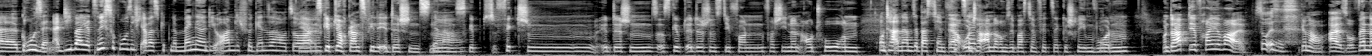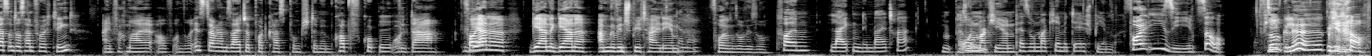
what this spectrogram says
äh, gruseln. Die war jetzt nicht so gruselig, aber es gibt eine Menge, die ordentlich für Gänsehaut sorgen. Ja, es gibt ja auch ganz viele Editions. Ne? Genau. Es gibt Fiction Editions, es gibt Editions, die von verschiedenen Autoren, Unter anderem Sebastian ja, Fitzek. unter anderem Sebastian Fitzek, geschrieben wurden. Und da habt ihr freie Wahl. so ist es. Genau. Also, wenn das interessant für euch klingt, einfach mal auf unsere Instagram-Seite podcast.stimme im Kopf gucken und da Folgen. gerne, gerne, gerne am Gewinnspiel teilnehmen. Genau. Folgen sowieso. Folgen, liken den Beitrag. Person und markieren. Person markieren, mit der ihr spielen wollt. Voll easy. So. Viel Glück. Genau.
